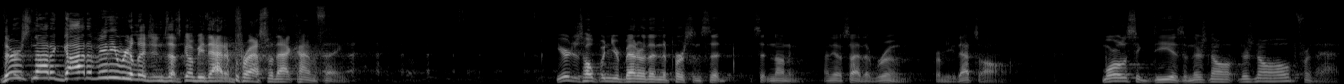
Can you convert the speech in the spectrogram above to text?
There's not a God of any religions that's going to be that impressed with that kind of thing. You're just hoping you're better than the person sit, sitting on, on the other side of the room from you. That's all. Moralistic deism, there's no, there's no hope for that.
